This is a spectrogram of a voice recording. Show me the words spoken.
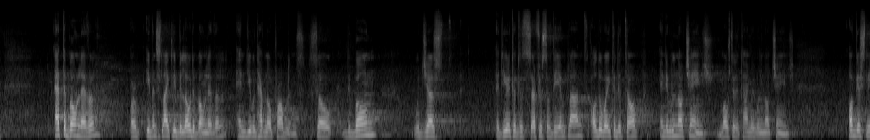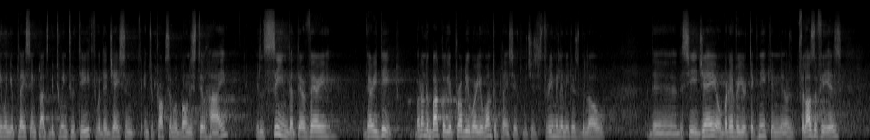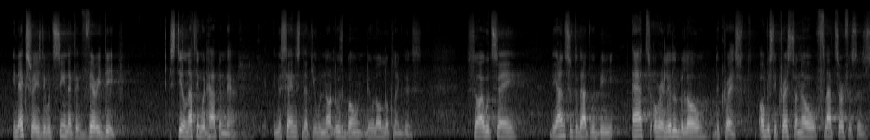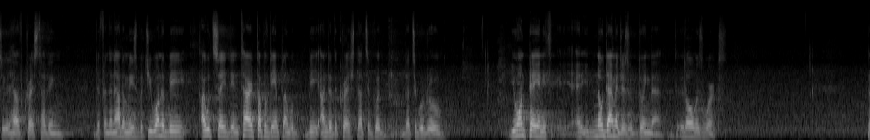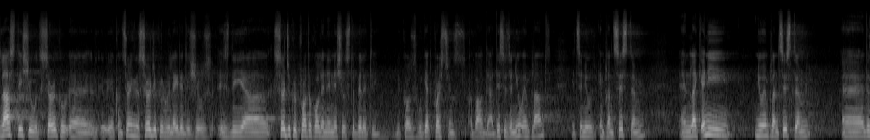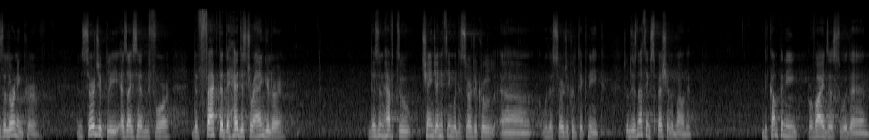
at the bone level or even slightly below the bone level, and you would have no problems. So the bone would just adhere to the surface of the implant all the way to the top, and it will not change. Most of the time, it will not change. Obviously, when you place implants between two teeth where the adjacent interproximal bone is still high, it'll seem that they're very, very deep. But on the buccal, you're probably where you want to place it, which is three millimeters below the, the CEJ or whatever your technique and your uh, philosophy is. In x-rays, they would seem that they're very deep. Still, nothing would happen there in the sense that you would not lose bone. They will all look like this. So I would say the answer to that would be at or a little below the crest. Obviously, crests are no flat surfaces. You have crests having different anatomies, but you want to be, I would say the entire top of the implant would be under the crest. That's a good, that's a good rule. You won't pay any, any no damages with doing that. It always works. The last issue with surgical, uh, concerning the surgical related issues is the uh, surgical protocol and initial stability. because we get questions about that. This is a new implant. It's a new implant system. And like any new implant system, uh, there's a learning curve. And surgically, as I said before, the fact that the head is triangular doesn't have to change anything with the surgical, uh, with the surgical technique. So there's nothing special about it. The company provides us with a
